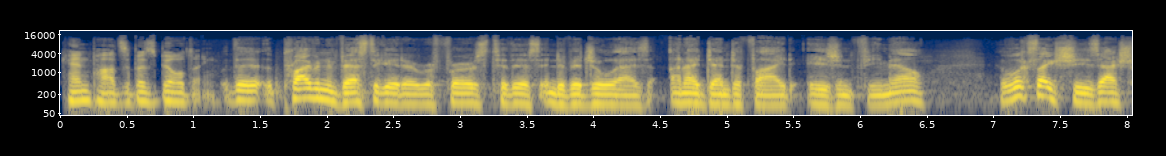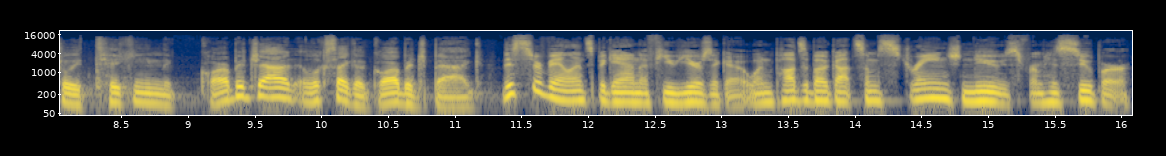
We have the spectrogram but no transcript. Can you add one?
Ken Podziba's building. The, the private investigator refers to this individual as unidentified Asian female. It looks like she's actually taking the garbage out. It looks like a garbage bag. This surveillance began a few years ago when Podziba got some strange news from his super.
